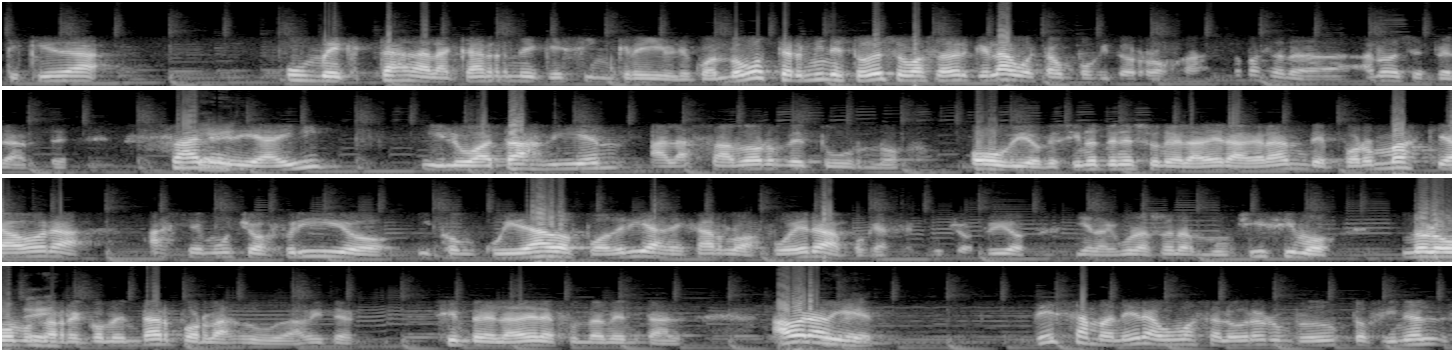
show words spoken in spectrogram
te queda humectada la carne que es increíble. Cuando vos termines todo eso vas a ver que el agua está un poquito roja. No pasa nada, a no desesperarte. Sale de ahí y lo atás bien al asador de turno. Obvio que si no tenés una heladera grande, por más que ahora hace mucho frío y con cuidado podrías dejarlo afuera, porque hace mucho frío y en algunas zonas muchísimo, no lo vamos a recomendar por las dudas, ¿viste? Siempre la heladera es fundamental. Ahora bien, de esa manera vos vas a lograr un producto final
